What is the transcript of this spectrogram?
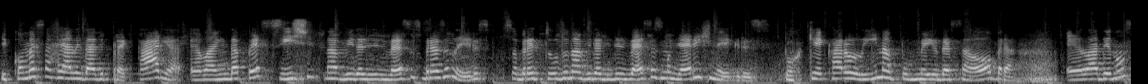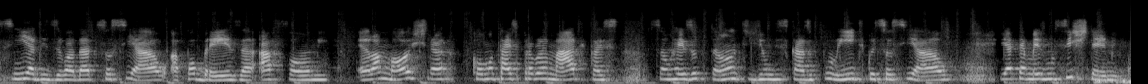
e como essa realidade precária, ela ainda persiste na vida de diversos brasileiros, sobretudo na vida de diversas mulheres negras. Porque Carolina, por meio dessa obra, ela denuncia a desigualdade social, a pobreza, a fome. Ela mostra como tais problemáticas são resultantes de um descaso político e social e até mesmo sistêmico.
